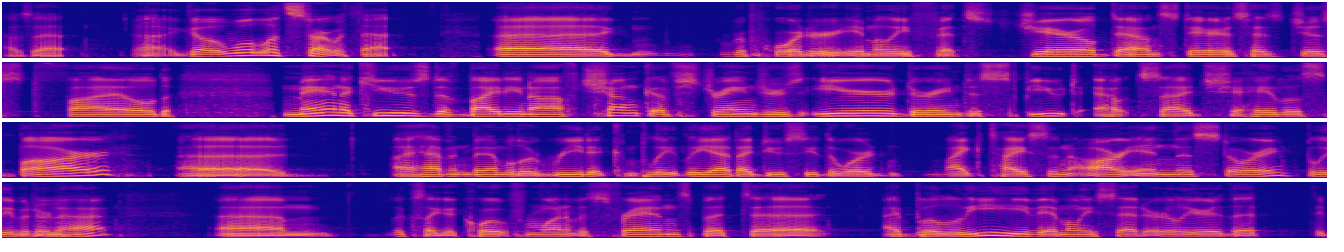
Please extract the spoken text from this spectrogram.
How's that? Uh, go. Well, let's start with that. Uh, reporter Emily Fitzgerald downstairs has just filed man accused of biting off chunk of stranger's ear during dispute outside Chehalis bar. Uh, I haven't been able to read it completely yet. I do see the word Mike Tyson are in this story, believe it or not. Um, looks like a quote from one of his friends, but uh, I believe Emily said earlier that the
